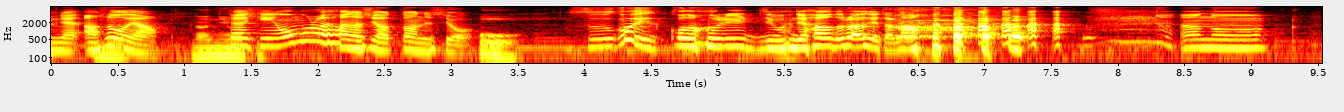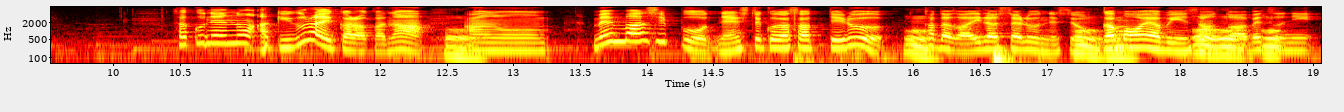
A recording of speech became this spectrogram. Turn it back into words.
んであそうや最近おもろい話あったんですよ。ほすごいこの振り自分でハードル上げたな。あのー昨年の秋ぐらいからかな、うん。あのーメンバーシップをねしてくださってるうん。方がいらっしゃるんですよ、うんうん。ガマ親瓶うさんとは別に、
